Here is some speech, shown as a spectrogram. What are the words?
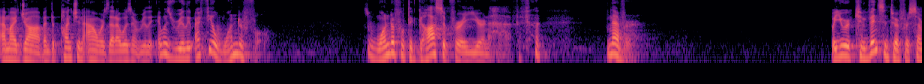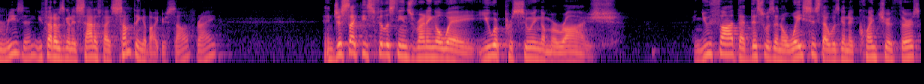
at my job and to punch in hours that I wasn't really. It was really, I feel wonderful. It's wonderful to gossip for a year and a half. Never. But you were convinced into it for some reason. You thought it was going to satisfy something about yourself, right? And just like these Philistines running away, you were pursuing a mirage. And you thought that this was an oasis that was going to quench your thirst,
